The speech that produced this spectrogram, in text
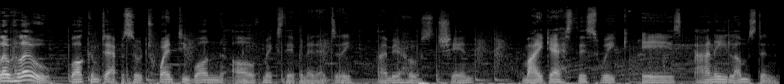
Hello, hello. Welcome to episode 21 of Mixtaping Identity. I'm your host, Shane. My guest this week is Annie Lumsden.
